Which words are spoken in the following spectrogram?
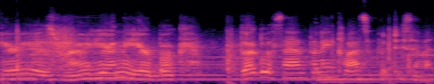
Here he is, right here in the yearbook. Douglas Anthony, class of 57.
